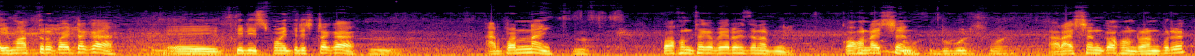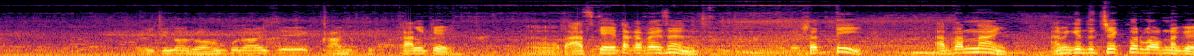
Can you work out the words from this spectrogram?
এই মাত্র কয় টাকা? এই তিরিশ পঁয়ত্রিশ টাকা? আর পান নাই? কখন থেকে বের হয়েছেন আপনি? কখন আসছেন? সময়। আর আসছেন কখন রহনপুরে? রহমপুর আছে কালকে। কালকে। আজকে এই টাকা পেয়েছেন? সত্যি? আর পান নাই? আমি কিন্তু চেক করব আপনাকে।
